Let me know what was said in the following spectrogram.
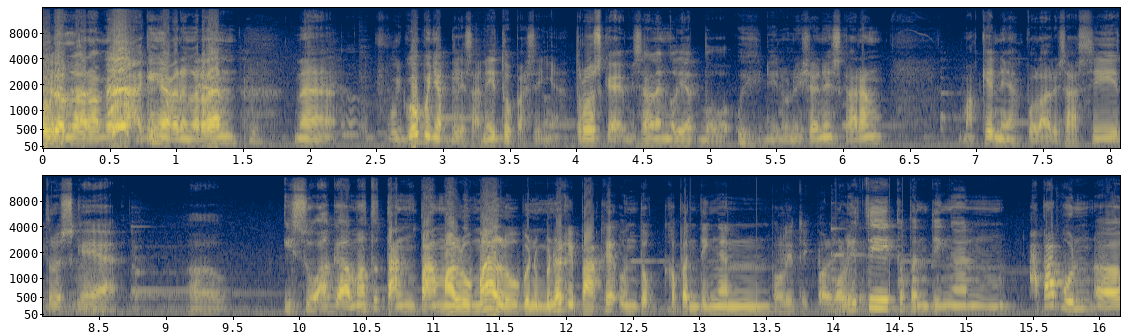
udah nggak rame lagi nggak kedengeran nah gue punya kegelisahan itu pastinya terus kayak misalnya ngelihat bahwa wih di Indonesia nih sekarang makin ya polarisasi terus kayak eh, isu agama tuh tanpa malu-malu bener-bener dipakai untuk kepentingan Politik. Politik. politik, kepentingan apa pun, eh,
